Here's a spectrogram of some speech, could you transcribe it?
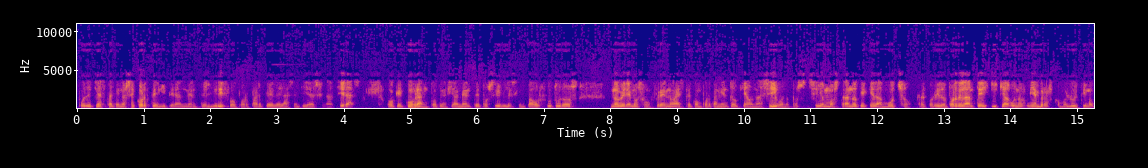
puede que hasta que no se corte literalmente el grifo por parte de las entidades financieras o que cubran potencialmente posibles impagos futuros, no veremos un freno a este comportamiento que aún así, bueno, pues siguen mostrando que queda mucho recorrido por delante y que algunos miembros, como el último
